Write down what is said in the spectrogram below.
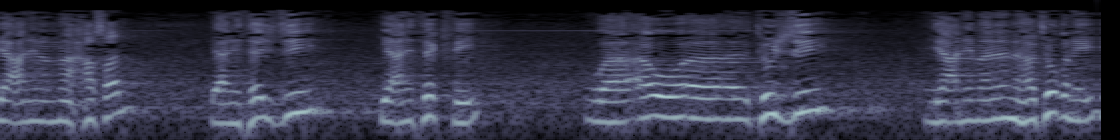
يعني مما حصل يعني تجزي يعني تكفي أو آه، تجزي يعني من أنها تغني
